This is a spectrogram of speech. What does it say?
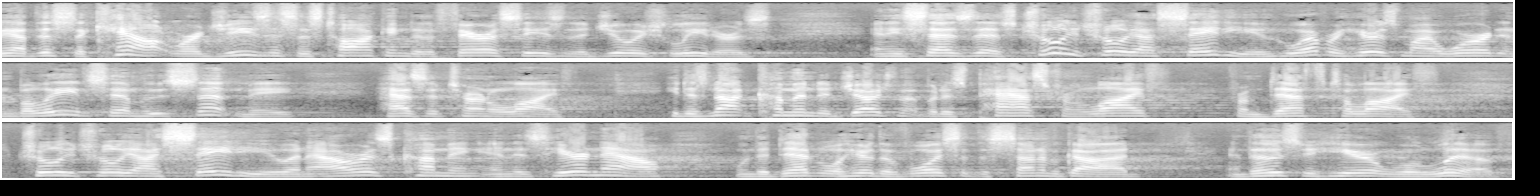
we have this account where Jesus is talking to the Pharisees and the Jewish leaders, and he says this Truly, truly, I say to you, whoever hears my word and believes him who sent me has eternal life. He does not come into judgment, but is passed from life from death to life. Truly, truly, I say to you, an hour is coming and is here now when the dead will hear the voice of the Son of God, and those who hear will live.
